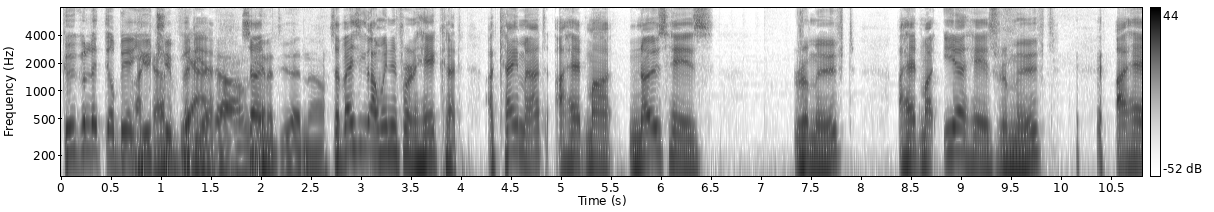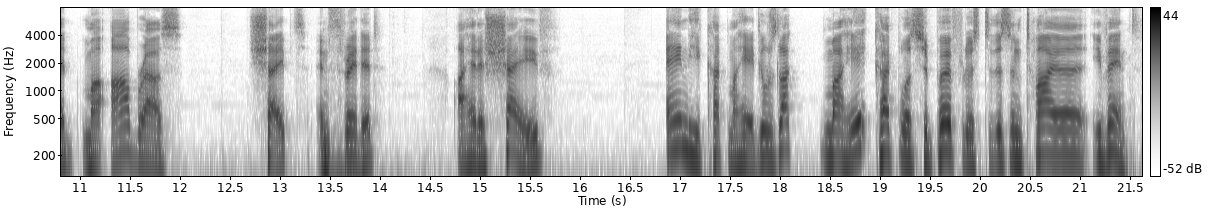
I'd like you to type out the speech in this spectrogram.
Google it. There'll be a Okay. YouTube video. Yeah. yeah, we're So- gonna do that now. So basically, I went in for a haircut. I came out. I had my nose hairs removed. I had my ear hairs removed. I had my eyebrows shaped and threaded. I had a shave, and he cut my hair. It was like my haircut was superfluous to this entire event.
